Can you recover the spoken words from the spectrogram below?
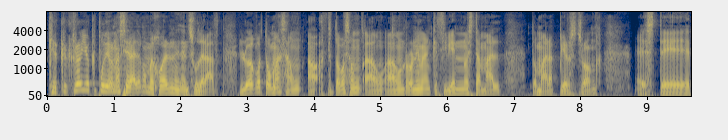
creo, yo que pudieron hacer algo mejor en, su draft luego tomas a un tomas a un, a un, Ronnie Man que si bien no está mal tomar a Pierre Strong este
